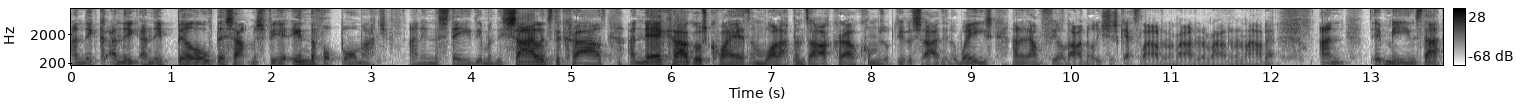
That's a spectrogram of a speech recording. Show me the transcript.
and they and they and they build this atmosphere in the football match and in the stadium, and they silence the crowd, and their crowd goes quiet, and what happens? Our crowd comes up the other side in a ways, and in Anfield, our noise just gets louder and louder and louder and louder, and it means that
